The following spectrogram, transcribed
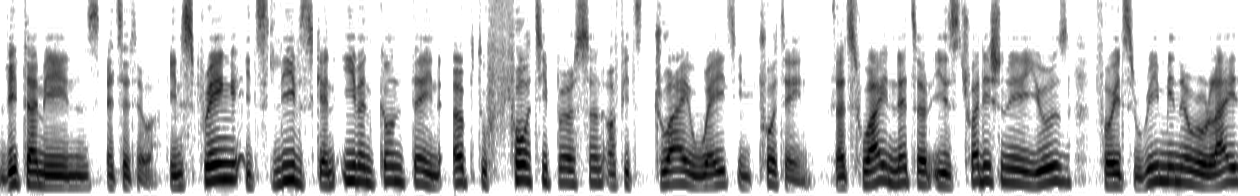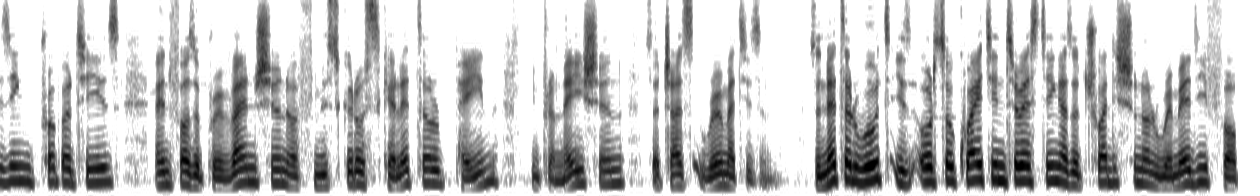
vitamins, etc. In spring, its leaves can even contain up to 40% of its dry weight in protein. That's why nettle is traditionally used for its remineralizing properties and for the prevention of musculoskeletal pain, inflammation, such as rheumatism. The nettle root is also quite interesting as a traditional remedy for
